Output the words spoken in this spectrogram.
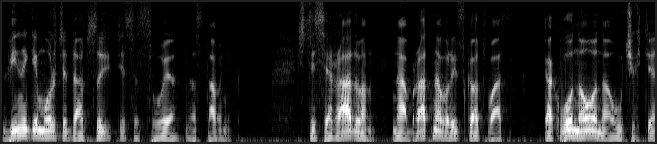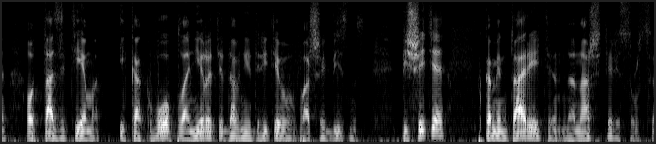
винаги можете да обсъдите със своя наставник. Ще се радвам на обратна връзка от вас. Какво ново научихте от тази тема и какво планирате да внедрите в вашия бизнес? Пишите в коментариите на нашите ресурси.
